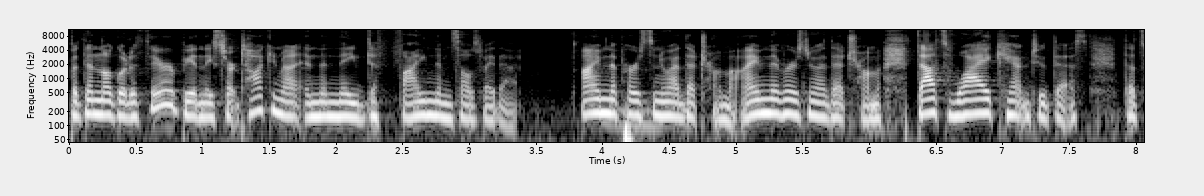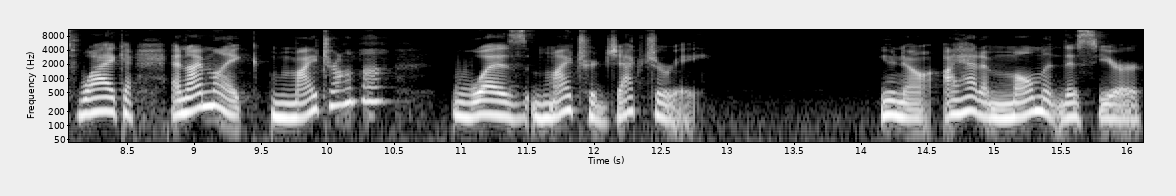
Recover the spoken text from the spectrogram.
but then they'll go to therapy and they start talking about it, and then they define themselves by that. I'm the person who had that trauma. I'm the person who had that trauma. That's why I can't do this. That's why I can't. And I'm like, my trauma was my trajectory. You know, I had a moment this year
